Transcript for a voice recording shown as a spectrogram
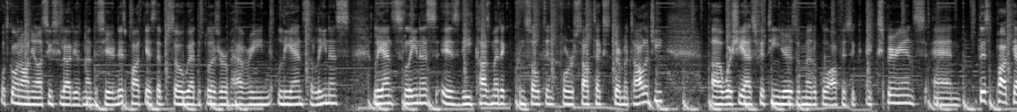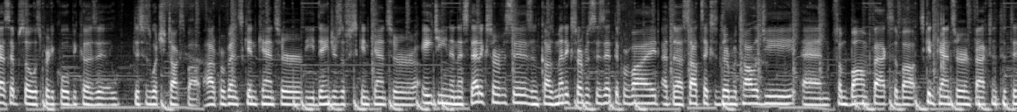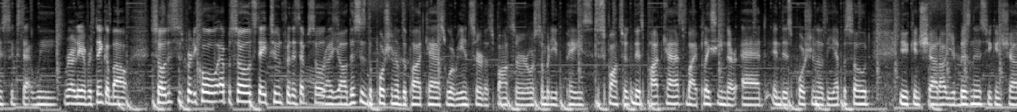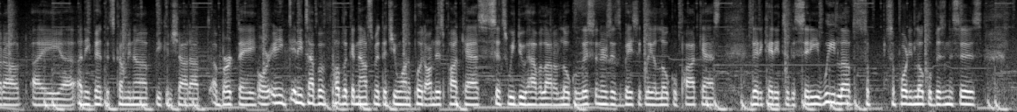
What's going on, y'all? It's Hilario Hernandez here. In this podcast episode, we had the pleasure of having LeahAnn Salinas. LeahAnn Salinas is the cosmetic consultant for South Texas Dermatology uh, where she has 15 years of medical office experience. And this podcast episode was pretty cool because it, this is what she talks about how to prevent skin cancer, the dangers of skin cancer, aging and aesthetic services and cosmetic services that they provide at the South Texas Dermatology, and some bomb facts about skin cancer and facts and statistics that we rarely ever think about. So, this is pretty cool episode. Stay tuned for this episode. All right, y'all. This is the portion of the podcast where we insert a sponsor or somebody that pays to sponsor this podcast by placing their ad in this portion of the episode. You can shout out your business, you can shout out a, uh, an event event that's coming up. You can shout out a birthday or any any type of public announcement that you want to put on this podcast. Since we do have a lot of local listeners, it's basically a local podcast dedicated to the city. We love su- supporting local businesses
